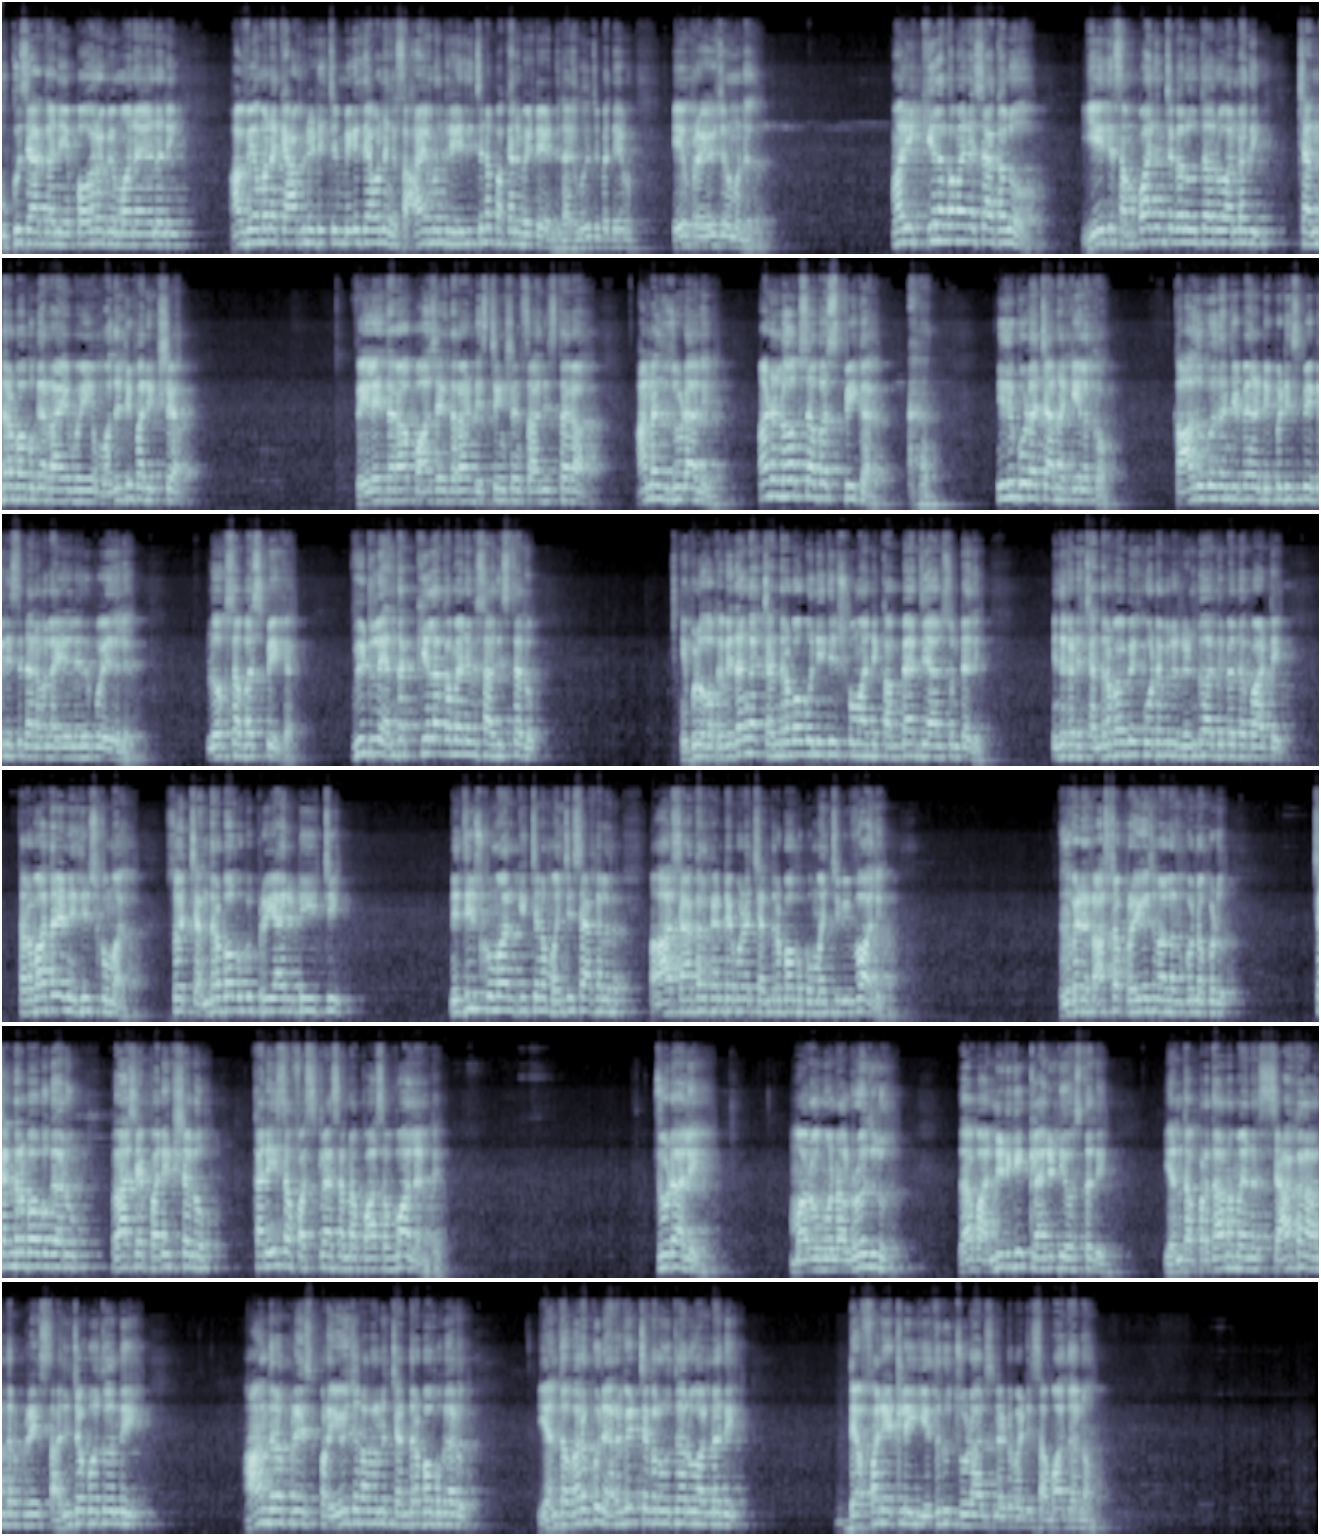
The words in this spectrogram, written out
ఉక్కు శాఖ అని పౌర విమానయానని అవి ఏమైనా క్యాబినెట్ ఇచ్చి మిగతా ఏమన్నా ఇంకా సహాయ మంత్రి ఏది ఇచ్చినా పక్కన పెట్టేయండి. దాని గురించి పెద్ద ఏం ఏం ప్రయోజనం ఉండదు. మరి కీలకమైన శాఖలో ఏది సంపాదించగలుగుతారు అన్నది చంద్రబాబు గారు రాయబోయే మొదటి పరీక్ష. ఫెయిల్ అవుతారా పాస్ అవుతారా డిస్టింక్షన్ సాధిస్తారా అన్నది చూడాలి. And Lok Sabha speaker. ఇది కూడా చాలా కీలకం. కాదు కూదని చెప్పిన డిప్యూటీ స్పీకర్ ఇస్తే దానివల్ల ఏ లేదు పోయేది లేదు. లోక్సభ స్పీకర్. వీటిలో ఎంత కీలకమైనవి సాధిస్తారు? ఇప్పుడు ఒక విధంగా చంద్రబాబు నితీష్ కుమార్ని కంపేర్ చేయాల్సి ఉంటుంది. ఎందుకంటే చంద్రబాబు కూటమిలో రెండో అతిపెద్ద పార్టీ. తర్వాతనే నితీష్ కుమార్. సో చంద్రబాబుకు ప్రియారిటీ ఇచ్చి నితీష్ కుమార్కి ఇచ్చిన మంచి శాఖలు ఆ శాఖల కంటే కూడా చంద్రబాబుకు మంచివి ఇవ్వాలి. ఎందుకంటే రాష్ట్ర ప్రయోజనాలు అనుకున్నప్పుడు చంద్రబాబు గారు రాసే పరీక్షలో కనీసం ఫస్ట్ క్లాస్ అన్న పాస్ అవ్వాలంటే చూడాలి. మరో మూడు నాలుగు రోజులు దాదాపు అన్నిటికీ క్లారిటీ వస్తుంది. ఎంత ప్రధానమైన శాఖలు ఆంధ్రప్రదేశ్ సాధించబోతోంది. ఆంధ్రప్రదేశ్ ప్రయోజనాలను చంద్రబాబు గారు ఎంతవరకు నెరవేర్చగలుగుతారు అన్నది డెఫినెట్లీ ఎదురు చూడాల్సినటువంటి సమాధానం.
